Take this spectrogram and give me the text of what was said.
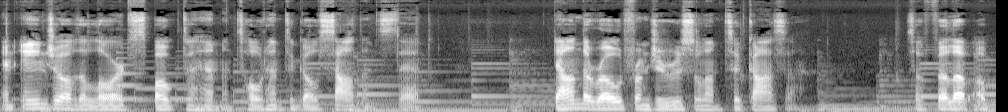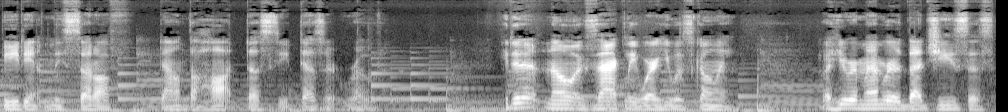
An angel of the Lord spoke to him and told him to go south instead, down the road from Jerusalem to Gaza. So Philip obediently set off down the hot, dusty desert road. He didn't know exactly where he was going, but he remembered that Jesus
